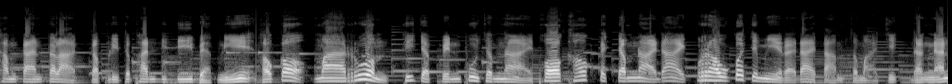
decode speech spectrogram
ทำการตลาดกับผลิตภัณฑ์ดีๆ แบบนี้ เขาก็มาร่วมที่จะเป็นผู้จำหน่าย พอเขาจำหน่ายได้ เราก็จะมีรายได้ตามสมาชิก ดังนั้น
